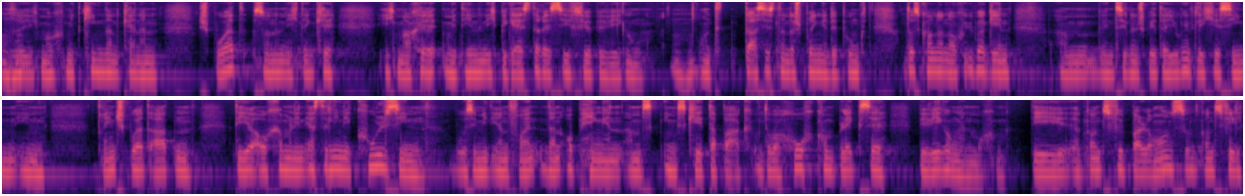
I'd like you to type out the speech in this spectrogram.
Also mhm. ich mache mit Kindern keinen Sport, sondern ich denke, ich mache mit ihnen, ich begeistere sie für Bewegung. Mhm. Und das ist dann der springende Punkt. Und das kann dann auch übergehen, ähm, wenn sie dann später Jugendliche sind, in Trendsportarten, die ja auch einmal in erster Linie cool sind, wo sie mit ihren Freunden dann abhängen am, im Skaterpark und aber hochkomplexe Bewegungen machen die äh, ganz viel Balance und ganz viel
